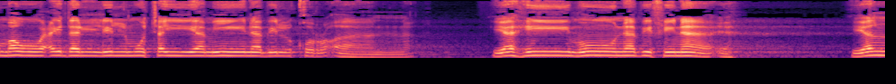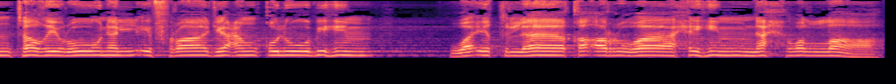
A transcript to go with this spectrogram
موعدا للمتيمين بالقرآن يهيمون بفنائه ينتظرون الإفراج عن قلوبهم وإطلاق أرواحهم نحو الله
